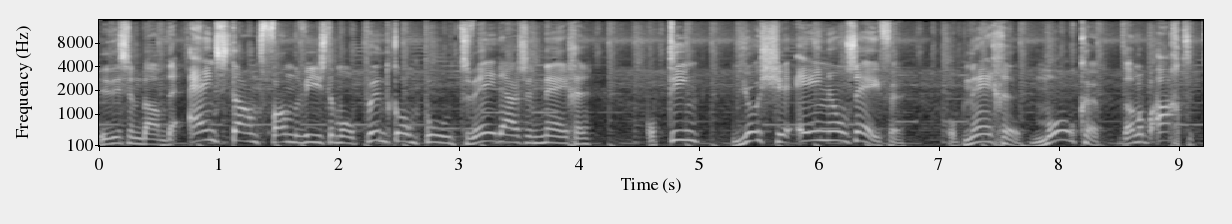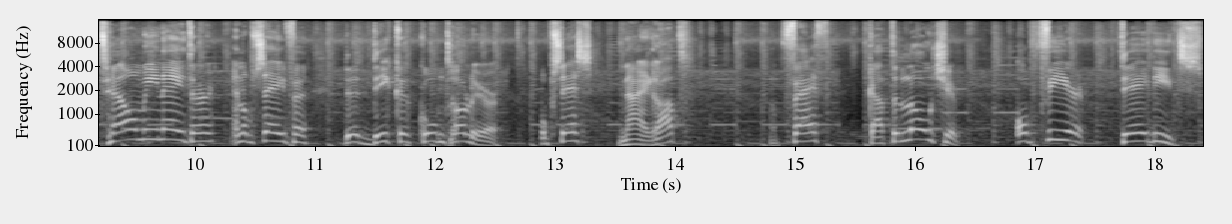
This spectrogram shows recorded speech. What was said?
Dit is hem dan, de eindstand van de Wiesdemol.com pool 2009. Op 10 Josje 107. Op 9 Molke. Dan op 8 Telminator. En op 7 de dikke controleur. Op 6 Nairat. Op 5 Katelootje. Op 4 Tedits.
